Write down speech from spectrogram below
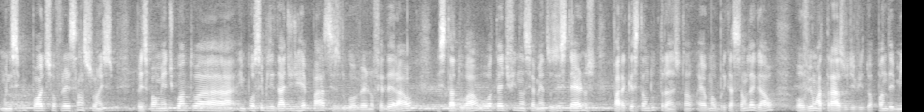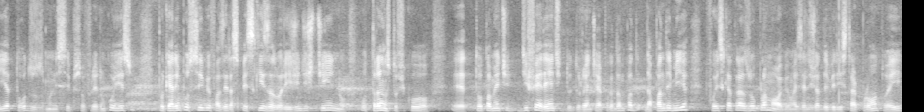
o município pode sofrer sanções, principalmente quanto à impossibilidade de repasses do governo federal, estadual ou até de financiamentos externos para a questão do trânsito. Então, é uma obrigação legal. Houve um atraso devido à pandemia, todos os municípios sofreram com isso, porque era impossível fazer as pesquisas origem e destino, o trânsito ficou é, totalmente diferente durante a época da, da pandemia, foi isso que atrasou o Plamóvel, mas ele já deveria estar pronto aí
